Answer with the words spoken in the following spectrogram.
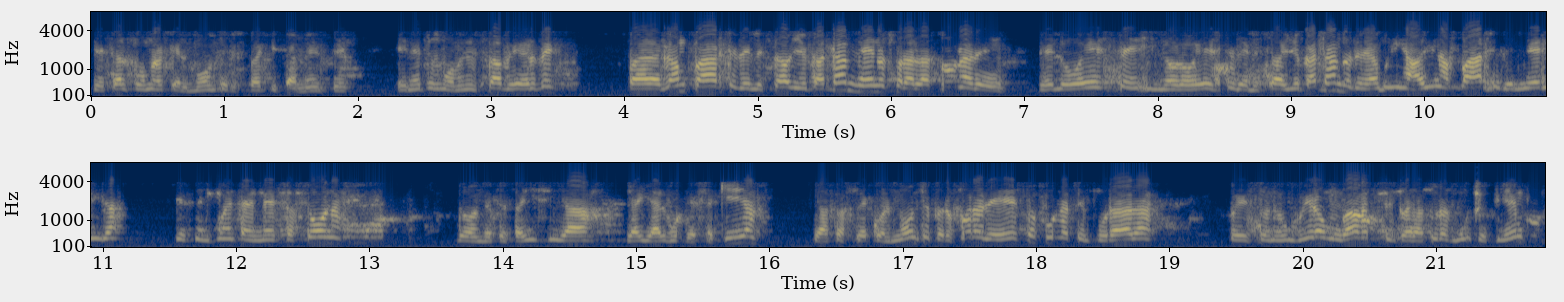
de tal forma que el monte pues, prácticamente en estos momentos está verde para gran parte del estado de Yucatán, menos para la zona de, del oeste y noroeste del estado de Yucatán, donde hay una parte de Mérida que se encuentra en esa zona, donde pues ahí sí ya, ya hay algo de sequía, ya está seco el monte, pero fuera de esto fue una temporada pues donde hubieron bajas temperaturas mucho tiempo,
